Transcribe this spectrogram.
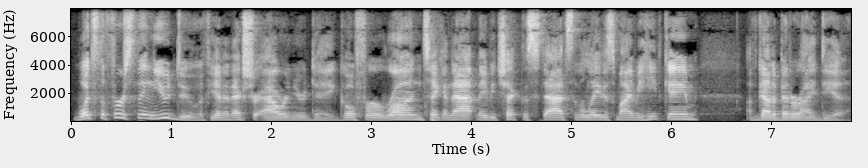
What's the first thing you do if you had an extra hour in your day? Go for a run, take a nap, maybe check the stats of the latest Miami Heat game? I've got a better idea.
